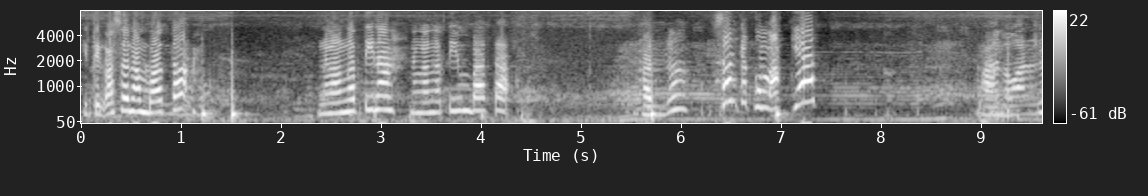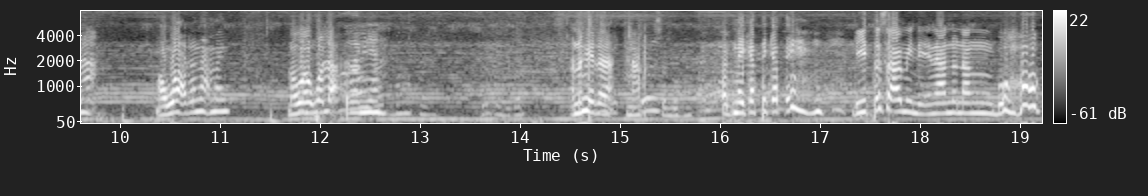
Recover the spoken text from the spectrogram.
Kitilasan ang bata. Nangangati na. Nangangati yung bata. Hala. Saan ka kumakyat? Ah, mawara na. Mawara na, may. Mawawala lang yan. Ano hira? Na, sa buhok. Pag may kati-kati, dito sa amin, eh, inano ng buhok.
